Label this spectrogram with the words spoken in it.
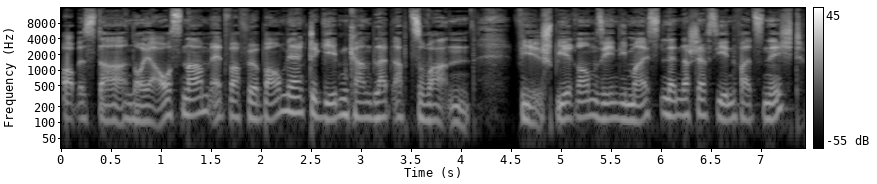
Ob es da neue Ausnahmen etwa für Baumärkte geben kann, bleibt abzuwarten. Viel Spielraum sehen die meisten Länderchefs jedenfalls nicht.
